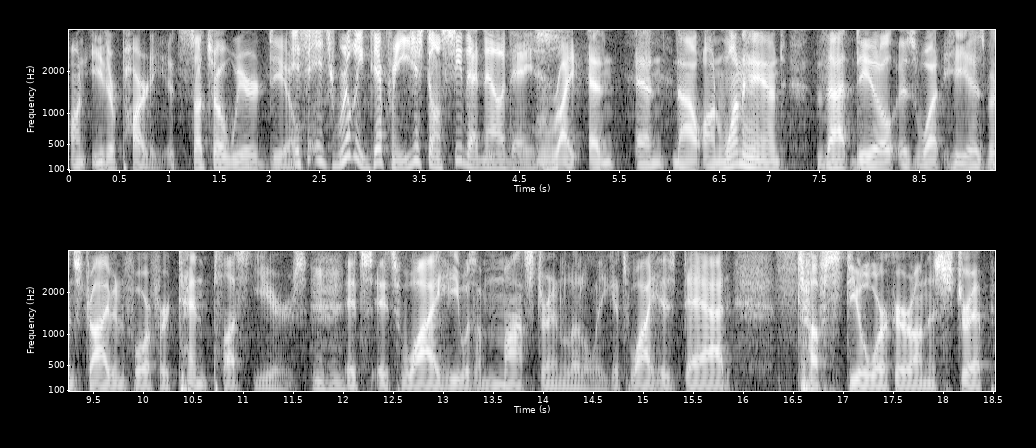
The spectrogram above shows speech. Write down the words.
on either party. It's such a weird deal. It's it's really different. You just don't see that nowadays. Right. And and now on one hand, that deal is what he has been striving for for 10 plus years. Mm-hmm. It's it's why he was a monster in little league. It's why his dad tough steel worker on the strip.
